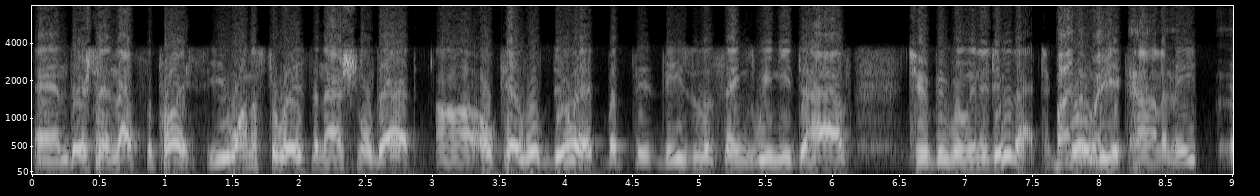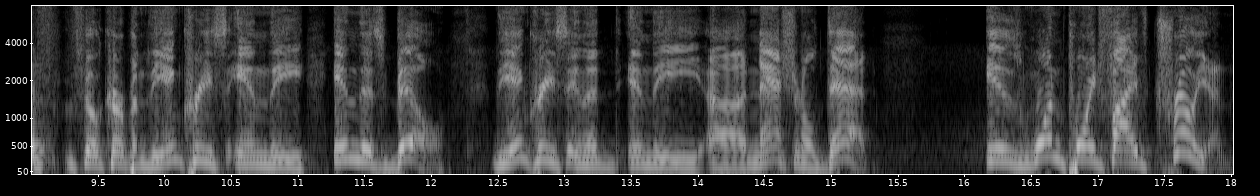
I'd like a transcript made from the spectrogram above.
And they're saying that's the price. You want us to raise the national debt? Uh, okay, we'll do it, but th- these are the things we need to have to be willing to do that to By grow the, way, the economy. Uh, and, Phil Kerpen, the increase in the in this bill, the increase in the in the uh, national debt is 1.5 trillion.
